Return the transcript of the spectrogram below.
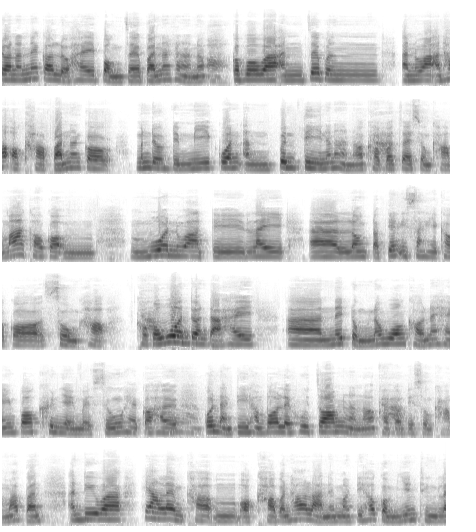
ตอนนั้นเนี่ยก็เหลือให้ป่องใจปันนั่นขนาดเนาะอ๋อก็บอกว่าอันเจอเป็นอันว่าอันถ้าออกข่าวปันนั่นก็ มันเดี๋ยวเดี๋ยวมีกวนอันปืนตีนั่นน่ะเนาะเขาก็ใจส่งข่าวมาเขาก็อืมม่วนว่าตีไล่เอ่อลองตับเตียนอีสังเฮเขาก็ส่งข่าวเขาก็วนตอนตาให้อ่า ในตรงหน้าวงเขาในให้บ่ขึ้นใหญ่เหมือนสูงให้ก็ให้อ๋อก้นหนังตีทำบ่เลยฮู้จอมนั่นน่ะเนาะเขาก็ค่ะได้ส่งข่าวมาปันอันดีว่าเฮียงแลมข่าวอืมออกข่าวบันเท่าหลานในบางทีเขาก็มียื่นถึงไร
